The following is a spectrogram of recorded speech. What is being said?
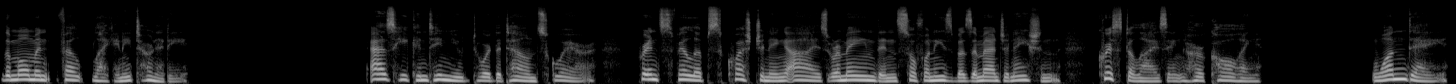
the moment felt like an eternity. As he continued toward the town square, Prince Philip's questioning eyes remained in Sofonisba's imagination, crystallizing her calling. One day,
